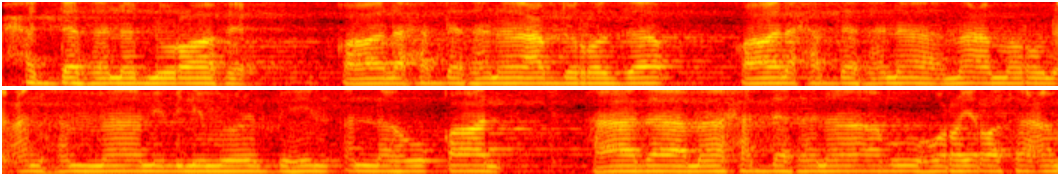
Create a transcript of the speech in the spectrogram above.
حدثنا ابن رافع قال حدثنا عبد الرزاق قال حدثنا معمر عن همام بن منبه أنه قال هذا ما حدثنا أبو هريرة عن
